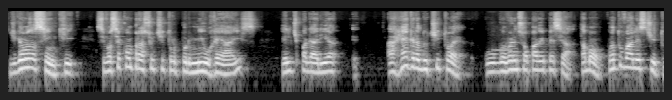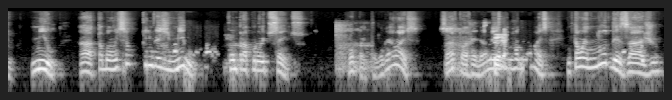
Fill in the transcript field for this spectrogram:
Digamos assim, que se você comprasse o título por mil reais, ele te pagaria. A regra do título é: o governo só paga IPCA. Tá bom, quanto vale esse título? Mil. Ah, tá bom, e se eu, em vez de mil, comprar por 800? Opa, então vou ganhar mais. Certo? A renda é a mesma, eu vou ganhar mais. Então é no deságio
